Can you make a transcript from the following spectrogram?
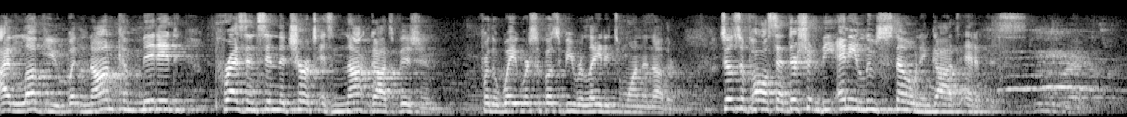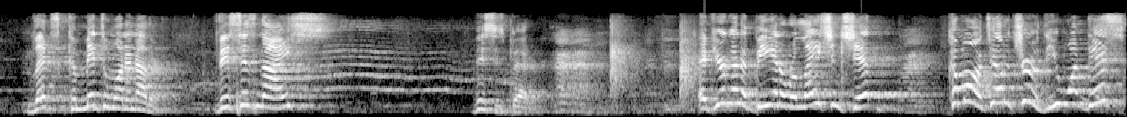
I love you, but non committed presence in the church is not God's vision for the way we're supposed to be related to one another. Joseph Hall said there shouldn't be any loose stone in God's edifice. Let's commit to one another. This is nice. This is better. If you're going to be in a relationship, come on, tell the truth. Do you want this?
